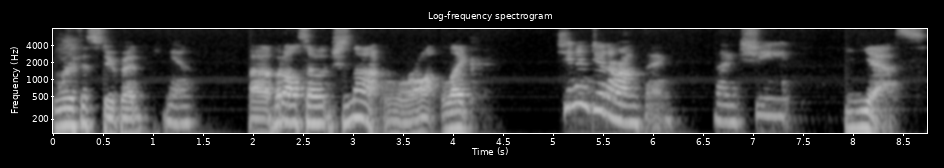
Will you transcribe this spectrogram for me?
Ruth is stupid, Yeah. uh, but also she's not wrong. Like She didn't do the wrong thing. Like she, Yes,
